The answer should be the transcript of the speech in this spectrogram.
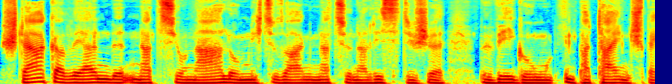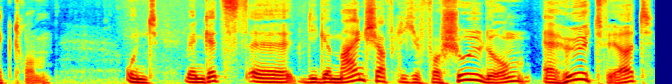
stärker werdende nationale, um nicht zu sagen nationalistische Bewegungen im Parteienspektrum. Und wenn jetzt äh, die gemeinschaftliche Verschuldung erhöht wird,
